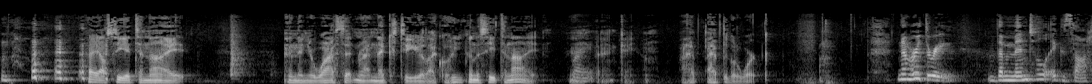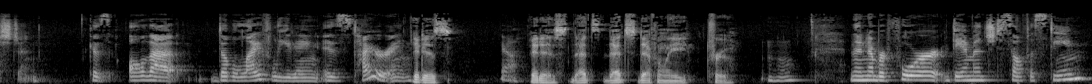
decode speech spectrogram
hey, I'll see you tonight. And then your wife's sitting right next to you, like, "What are you going to see tonight?" Yeah, Right. Okay. I have I have to go to work. Number three, the mental exhaustion. Because all that double life leading is tiring. It is. Yeah. It is. That's that's definitely true. And then number four, damaged self esteem.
